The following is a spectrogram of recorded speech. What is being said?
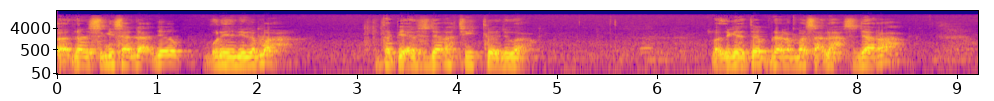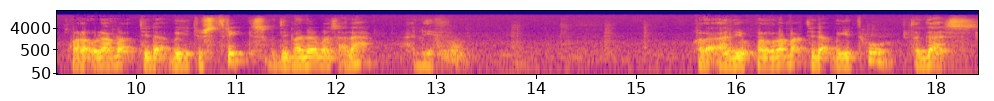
uh, dari segi sanadnya boleh jadi lemah. Tetapi ada sejarah cerita juga. Sebab itu kita dalam masalah sejarah Para ulama tidak begitu strict Seperti mana masalah hadis. Para ahli para ulama tidak begitu tegas.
